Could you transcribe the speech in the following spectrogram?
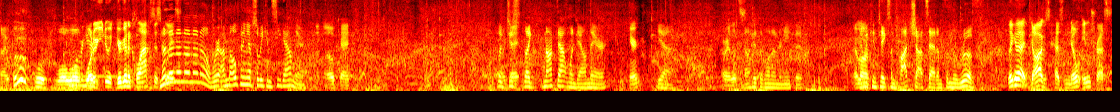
I, whoa, whoa, What here. are you doing? You're gonna collapse this No, no, place. no, no, no, no. We're, I'm opening up so we can see down there. Okay. Look, Okay. just like knock that one down there. Here. Yeah. All right. Let's. I'll hit the one underneath it. Come And we can take some pot shots at him from the roof. Look at that. Dogs has no interest.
